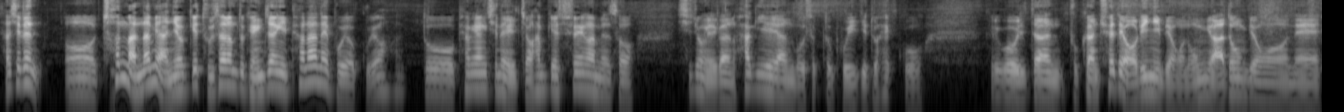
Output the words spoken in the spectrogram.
사실은 어, 첫 만남이 아니었기에 두 사람도 굉장히 편안해 보였고요. 또 평양 시내 일정 함께 수행하면서 시종 일관 화기애애한 모습도 보이기도 했고 그리고 일단 북한 최대 어린이 병원 옥류 아동 병원에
